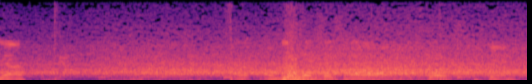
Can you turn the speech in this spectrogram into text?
Yeah. Uh, Only PlayStation and uh, game.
